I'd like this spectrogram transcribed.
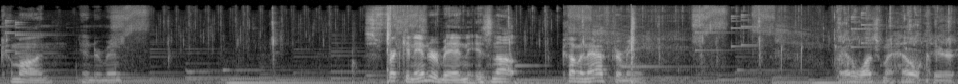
Come on, Enderman This frickin' Enderman is not coming after me. I gotta watch my health here.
